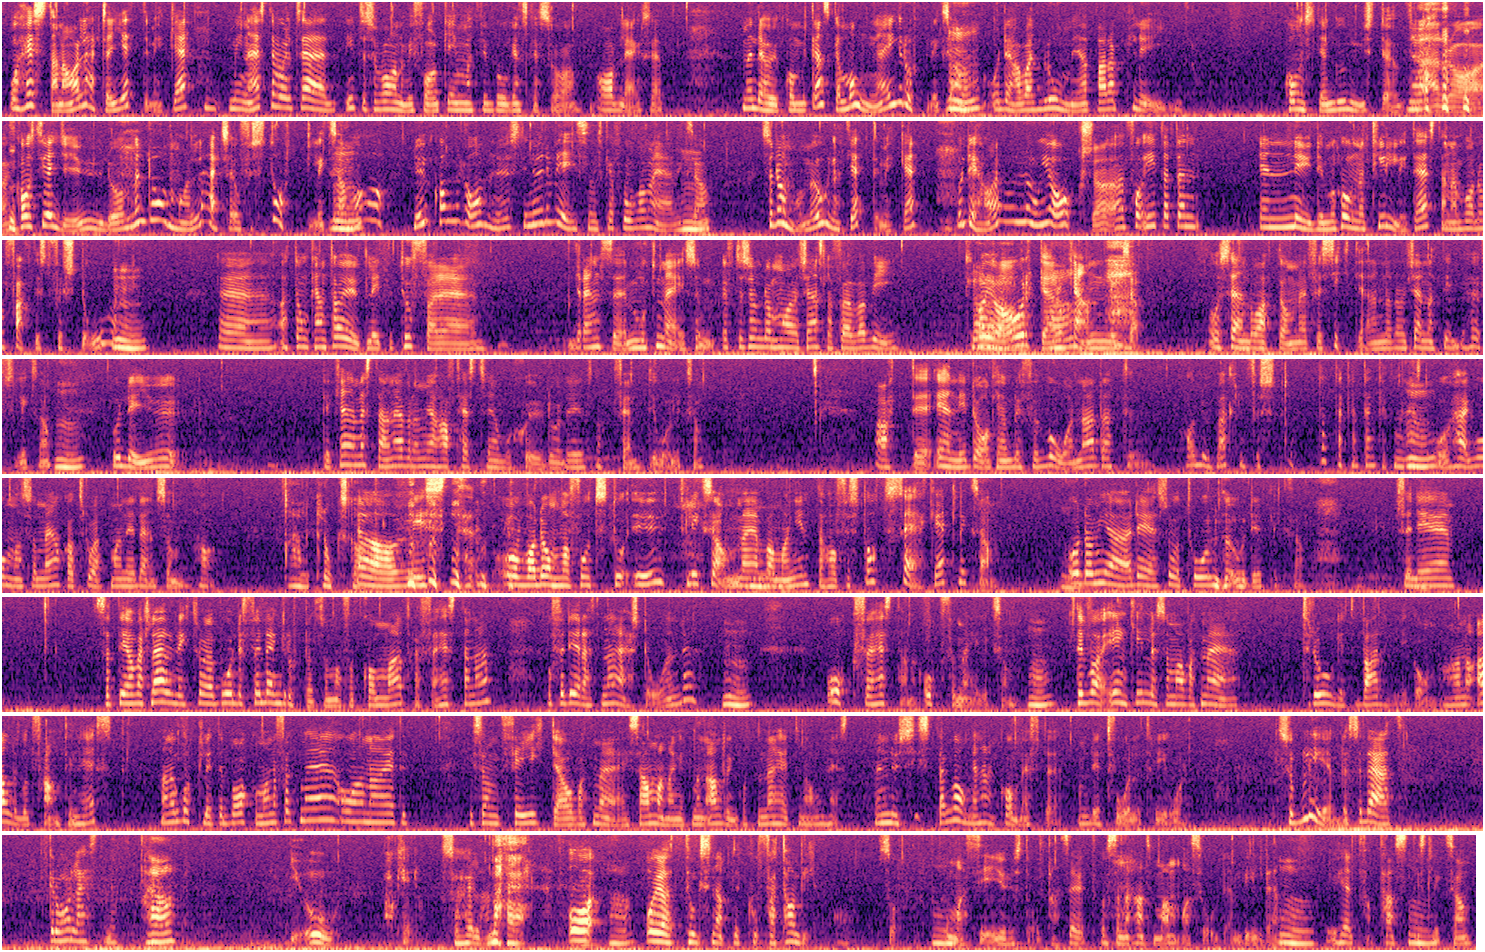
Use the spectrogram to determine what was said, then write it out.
Och hästarna har lärt sig jättemycket. Mina hästar var lite så här, inte så vana vid folk i och med att vi bor ganska så avlägset. Men det har ju kommit ganska många i grupp liksom. Mm. Och det har varit blommiga paraply, konstiga gummistövlar och konstiga ljud. Och, men de har lärt sig och förstått liksom. Mm. "Ah, nu kommer de, nu, nu är det vi som ska få vara med. Liksom. Mm. Så de har mognat jättemycket. Och det har nog jag också. Jag har hittat en, en ny dimension av tillit till hästarna, vad de faktiskt förstår. Mm. Eh, att de kan ta ut lite tuffare gränser mot mig som, eftersom de har en känsla för vad vi Klarar vad jag orkar Ja. och kan. Liksom. Och sen då att de är försiktigare när de känner att det behövs. Liksom. Mm. Och det är ju det kan jag nästan, även om jag har haft häst sedan jag var sju, då, det är snart 50 år. Liksom. Att eh, än idag kan jag bli förvånad att har du verkligen förstått kan jag tänka till min Mm. häst. Och här går man som människa och tror att man är den som har All klokskap. Ja visst. Och vad de har fått stå ut liksom med Mm. vad man inte har förstått säkert liksom. Mm. Och de gör det så tålmodigt liksom. Så det, så det har varit lärorikt tror jag både för den gruppen som har fått komma och träffa hästarna och för deras närstående Mm. och för hästarna och för mig liksom. Mm. Det var en kille som har varit med troget varje gång och han har aldrig gått fram till en häst. Han har gått lite bakom, han har följt med och han har ätit liksom fika och varit med i sammanhanget men aldrig gått i närheten av en häst. Men nu sista gången han kom efter, om det är två eller tre år, så blev det sådär att Ska du hålla hästen upp? Ja. Jo, okej då. Så höll han. Nej. Och, Ja. och jag tog snabbt ett kort för att ta en bild. Så. Och Mm. man ser ju hur stolt han ser ut. Och så när hans mamma såg den bilden. Mm. Det är helt fantastiskt Mm. liksom.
